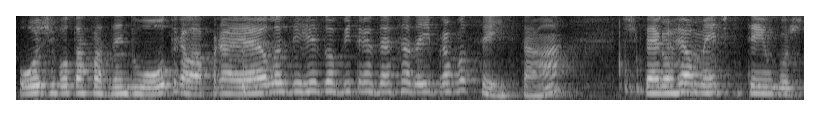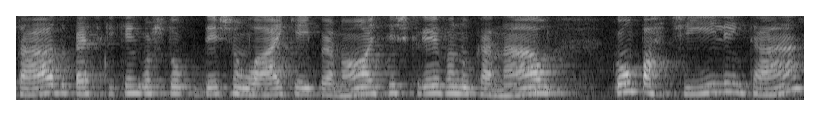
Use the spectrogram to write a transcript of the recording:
Hoje vou estar tá fazendo outra lá para elas e resolvi trazer essa daí para vocês, tá? Espero realmente que tenham gostado. Peço que quem gostou deixe um like aí para nós, se inscreva no canal, compartilhem, tá?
